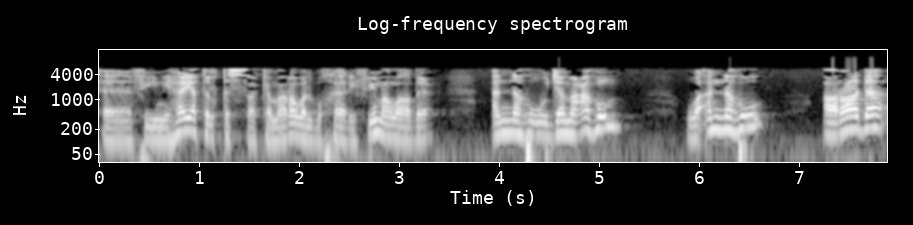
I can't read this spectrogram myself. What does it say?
آه، في نهاية القصة كما روى البخاري في مواضع أنه جمعهم وأنه أراد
